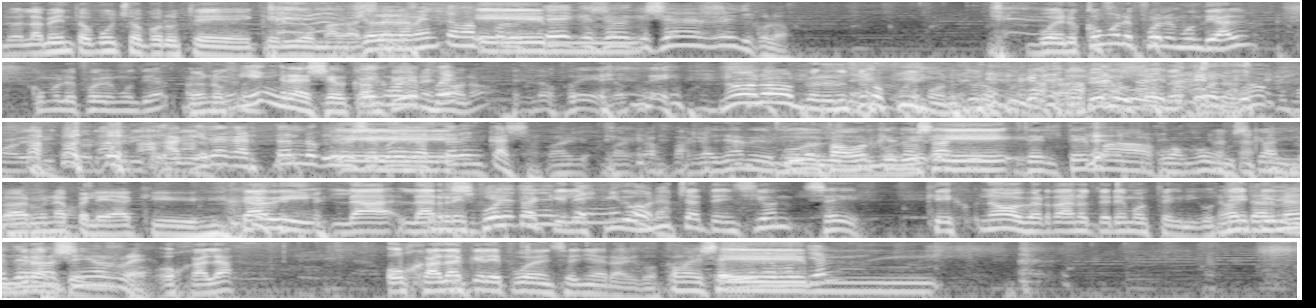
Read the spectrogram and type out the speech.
Lo lamento mucho por usted, querido Magallanes. Yo lo lamento más por Eh, ustedes que son que sean el ridículo. Bueno, ¿cómo le fue en el Mundial? ¿Cómo le fue en el Mundial? No, no. Bien, gracias. ¿A usted cómo le Campeones fue? no, ¿no? No fue, no fue. No, no, pero nosotros fuimos, nosotros fuimos. Campeones ustedes no ¿no? Como había dicho Arturito Aquí era gastar lo que no se puede Eh, gastar en casa. Magallanes, Muy por bien, favor, que no saque Eh, del tema a Juanjo Buscayo. Va a haber una pelea aquí. Javi, la, respuesta que les pido ahora. mucha atención. Sí. Que, no, es verdad, no tenemos técnico. No, Ustedes tienen un gran técnico. Ojalá, ojalá que les pueda enseñar algo. ¿Cómo les ha ido en el Mundial?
